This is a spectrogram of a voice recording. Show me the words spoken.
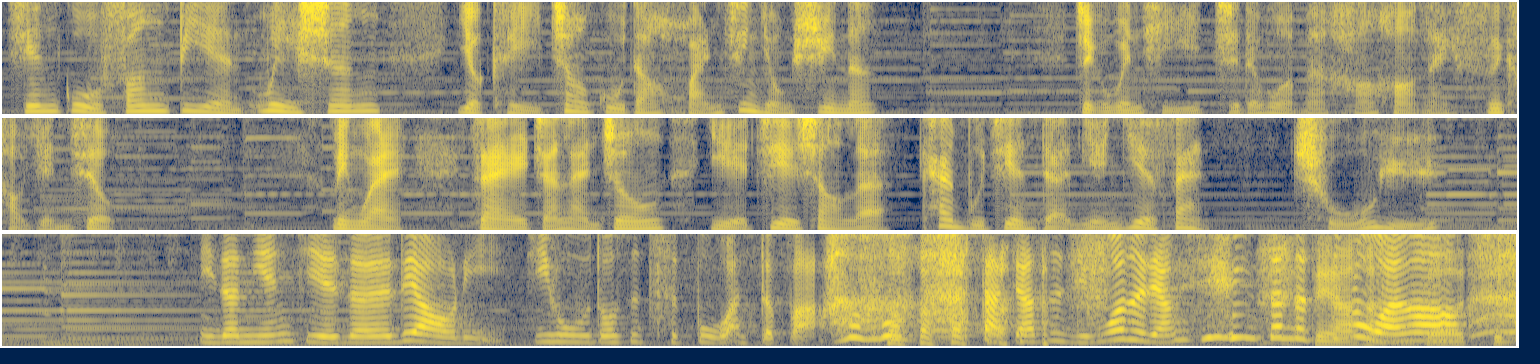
兼顾方便卫生？又可以照顾到环境永续呢？这个问题值得我们好好来思考研究。另外，在展览中也介绍了看不见的年夜饭——厨余。你的年节的料理几乎都是吃不完的吧？大家自己摸着良心，真的吃不完吗？吃不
